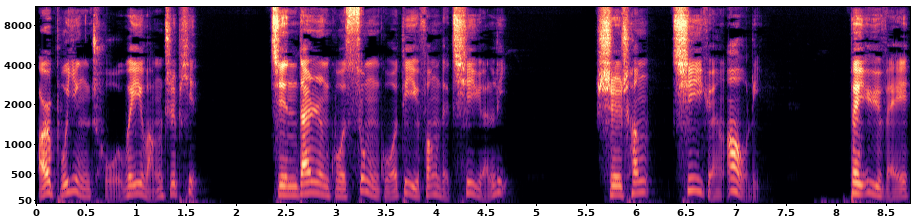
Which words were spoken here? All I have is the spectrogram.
而不应处威王之聘。仅担任过宋国地方的七元吏，史称七元奥吏，被誉为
